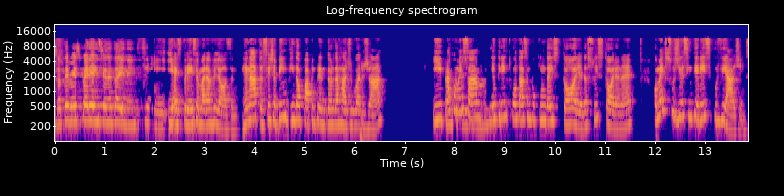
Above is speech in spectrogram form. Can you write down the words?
Já teve a experiência, né, Taine? Sim, e a experiência é maravilhosa. Renata, seja bem-vinda ao Papo Empreendedor da Rádio Guarujá. E para começar, obrigada. eu queria que tu contasse um pouquinho da história, da sua história, né? Como é que surgiu esse interesse por viagens?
